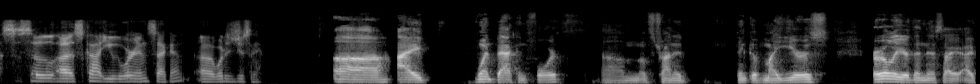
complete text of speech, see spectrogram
So uh, Scott, you were in second. Uh, what did you say? Uh, I went back and forth. Um, I was trying to think of my years earlier than this. I, I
